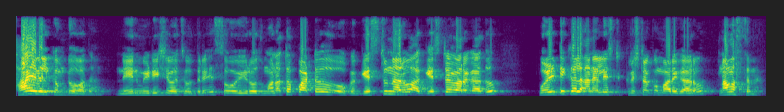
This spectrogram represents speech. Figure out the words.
హాయ్ వెల్కమ్ టు అదన్ నేను మిడి శివ చౌదరి. సో ఈరోజు మనతో పాటు ఒక గెస్ట్ ఉన్నారు. ఆ గెస్ట్ ఎవరు కాదు? పొలిటికల్ అనలిస్ట్ కృష్ణకుమారి గారు. నమస్తే మ్యామ్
